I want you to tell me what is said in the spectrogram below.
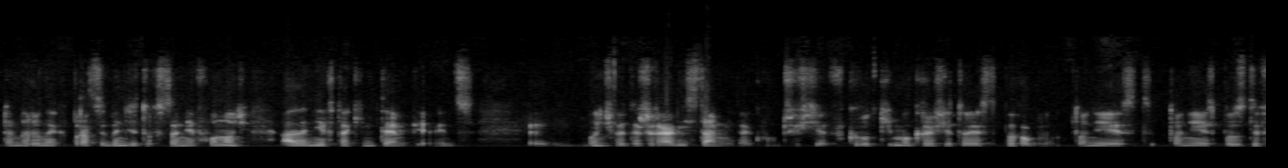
ten rynek pracy będzie to w stanie wchłonąć, ale nie w takim tempie, więc y, bądźmy też realistami, tak? Oczywiście w krótkim okresie to jest problem, to nie jest, to nie jest pozytyw,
